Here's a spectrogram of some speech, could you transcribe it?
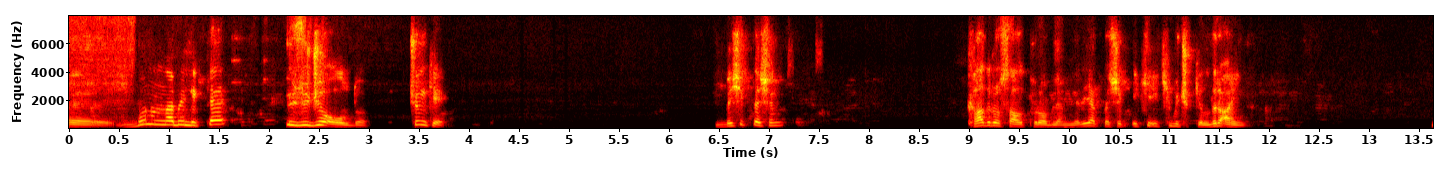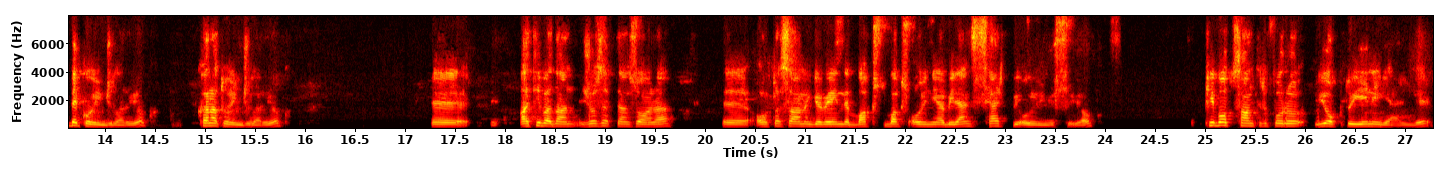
Ee, bununla birlikte üzücü oldu. Çünkü Beşiktaş'ın kadrosal problemleri yaklaşık 2-2,5 yıldır aynı. Bek oyuncuları yok. Kanat oyuncuları yok. Ee, Atiba'dan, Josep'ten sonra e, orta sahanın göbeğinde box to box oynayabilen sert bir oyuncusu yok. Pivot santriforu yoktu, yeni geldi.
